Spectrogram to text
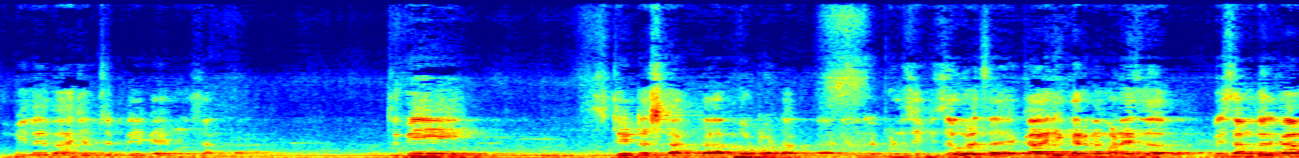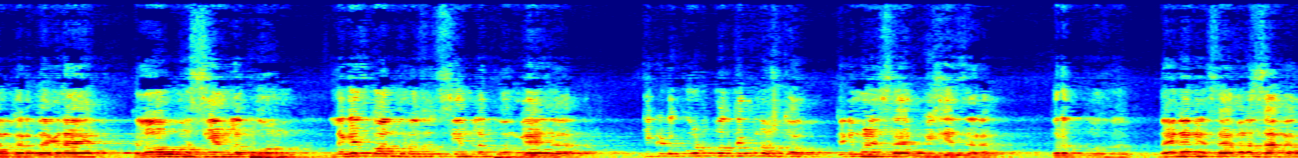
तुम्ही लय भाजपचे प्रेमी आहे म्हणून सांगता. तुम्ही स्टेटस टाकता फोटो टाकता. देवेंद्र फडणवीस जवळच आहे. काय अधिकाऱ्यांना म्हणायचं? मी सांगतो काम करताय का नाही? त्याला सीएम ला फोन लगेच कॉन्फरन्स सीएम ला फोन घ्यायचा. तिकडे कोण बोलते कोण असतो? त्यांनी म्हणे साहेब बिझी जरा परत फोन नाही नाही नाही साहेबांना सांगा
